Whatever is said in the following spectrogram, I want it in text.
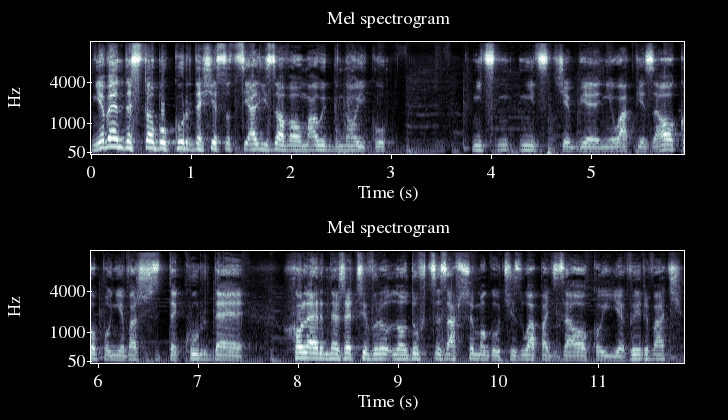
Nie będę z tobą, kurde, się socjalizował, mały gnojku. Nic, nic ciebie nie łapie za oko, ponieważ te kurde cholerne rzeczy w lodówce zawsze mogą cię złapać za oko i je wyrwać.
